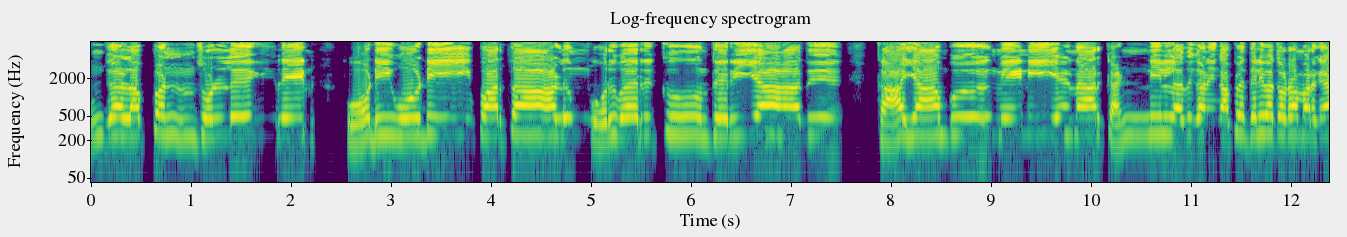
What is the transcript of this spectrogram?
உங்கள் அப்பன் சொல்லுகிறேன். ஓடி ஓடி பார்த்தாலும் ஒருவருக்கும் தெரியாது. காயாம்பு மேனியனார் கண்ணில் அதுக்கான எங்க அப்பன் தெளிவா சொல்றான் பாருங்க.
